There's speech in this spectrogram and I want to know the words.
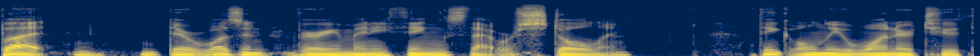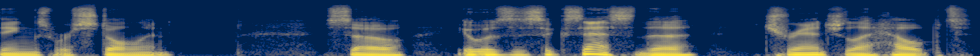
But there wasn't very many things that were stolen. I think only one or two things were stolen so it was a success the tarantula helped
